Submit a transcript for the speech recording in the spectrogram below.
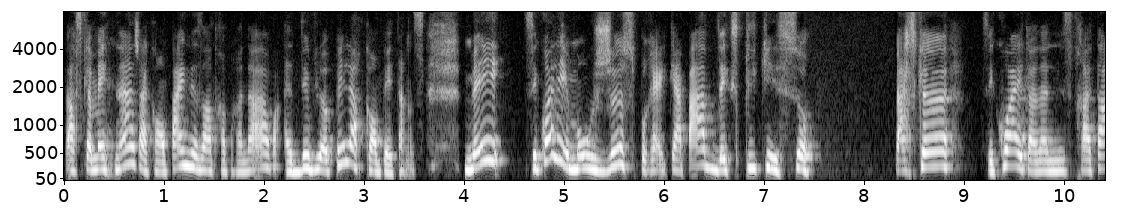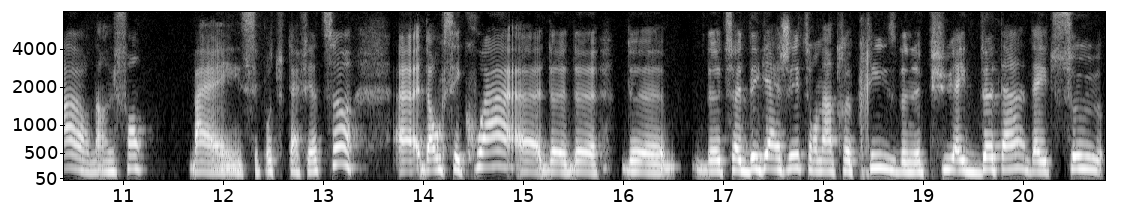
parce que maintenant, j'accompagne les entrepreneurs à développer leurs compétences. Mais c'est quoi les mots justes pour être capable d'expliquer ça? Parce que c'est quoi être un administrateur dans le fond? Ben, c'est pas tout à fait ça. Euh, donc, c'est quoi euh, de, de, de, de se dégager de son entreprise, de ne plus être dedans, d'être sûr?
